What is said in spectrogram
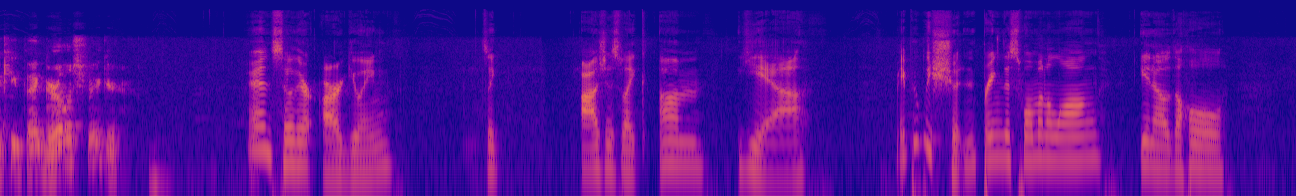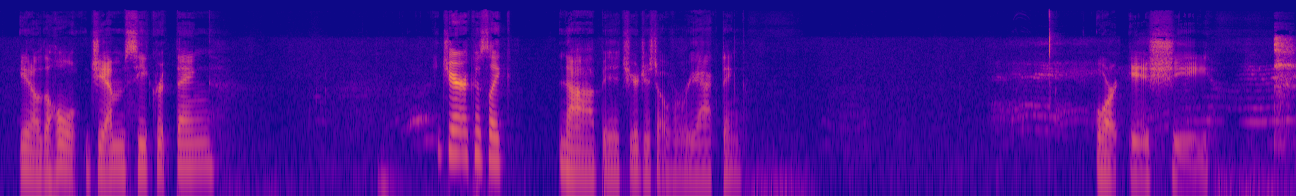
keep that girlish figure. And so they're arguing. It's like Aja's like, um, yeah. Maybe we shouldn't bring this woman along. You know, the whole you know, the whole Jem secret thing. Jerrica's like, nah, bitch, you're just overreacting. Or is she?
